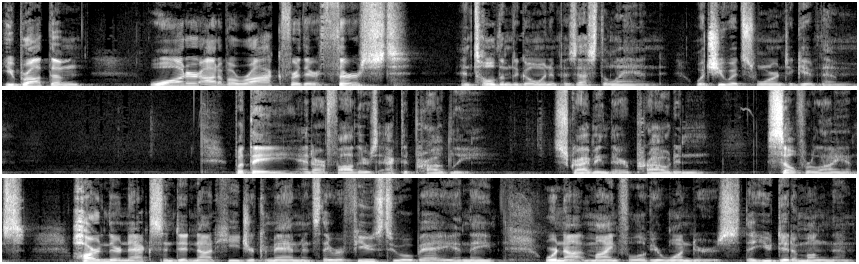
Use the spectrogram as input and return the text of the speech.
You brought them water out of a rock for their thirst and told them to go in and possess the land which you had sworn to give them. But they and our fathers acted proudly, scribing their proud and self reliance, hardened their necks and did not heed your commandments. They refused to obey, and they were not mindful of your wonders that you did among them.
